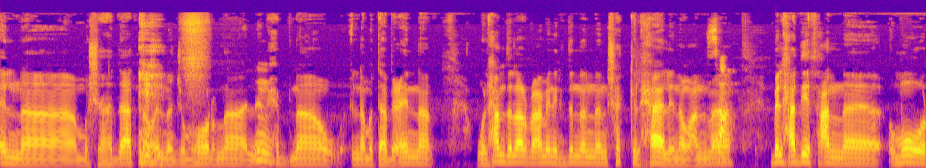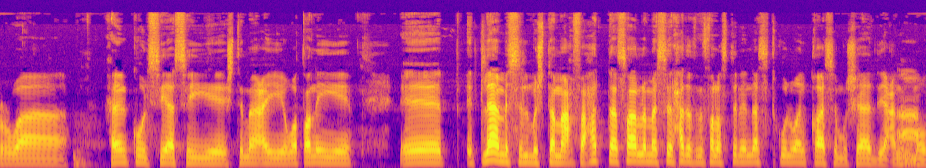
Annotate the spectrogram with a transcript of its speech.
إلنا مشاهداتنا وإلنا جمهورنا اللي. بحبنا وإلنا متابعينا والحمد لله رب العالمين قدرنا نشكل حالة نوعا ما صح. بالحديث عن أمور و خلينا نقول سياسية اجتماعية وطنية. إيه، تلامس المجتمع فحتى صار لما يصير حدث بفلسطين الناس تقول وين قاسم وشادي عن آه. الموضوع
